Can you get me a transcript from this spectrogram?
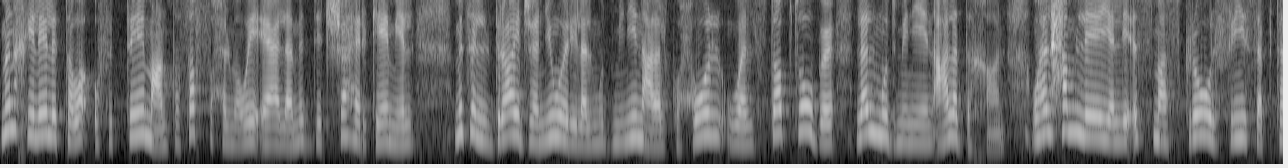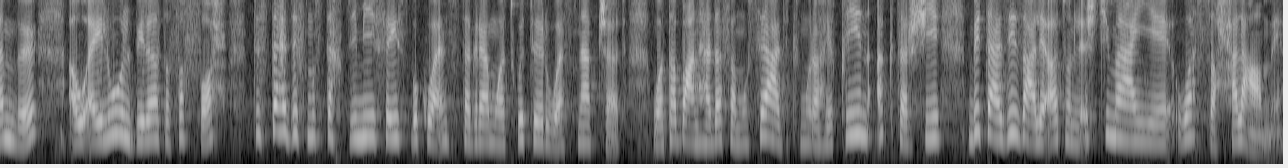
من خلال التوقف التام عن تصفح المواقع لمدة شهر كامل مثل Dry January للمدمنين على الكحول وال Stoptober للمدمنين على الدخان. وهالحملة يلي اسمها Scroll Free September أو ايلول بلا تصفح بتستهدف مستخدمي فيسبوك وإنستغرام وتويتر وسناب شات. الشاشات وطبعا هدفها مساعدة المراهقين أكثر شيء بتعزيز علاقاتهم الاجتماعية والصحة العامة.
